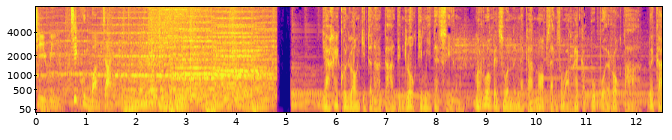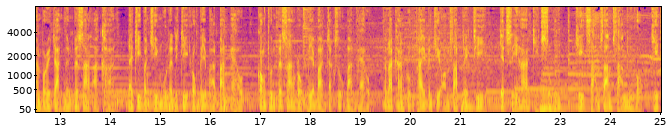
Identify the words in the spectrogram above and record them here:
ทีวีที่คุณวางใจ อยากให้คุณลองจินตนาการถึงโลกที่มีแต่เสียง มาร่วมเป็นส่วนหนึ่งในการมอบแสงสว่างให้กับผู้ป่วยโรคตา ด้วยการบริจาคเงินเพื่อสร้างอาคาร ได้ที่บัญชีมูลนิธิโรงพยาบาลบ้านแพ้วกองทุนเพื่อสร้างโรงพยาบาลจักษุบ้านแพ้วธนาคารกรุงไทยบัญชีออมทรัพย์เลขที่ 745ขีด0ขีด33316ขีด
